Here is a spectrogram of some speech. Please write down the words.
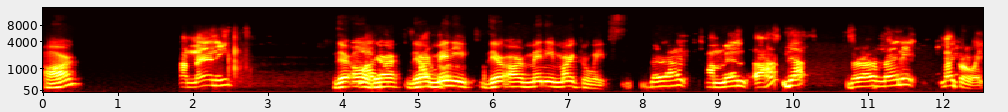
are, A many there, oh, mi- there are, there are many, there are many microwaves. There are a man, ajá, yeah. There are many microwave.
